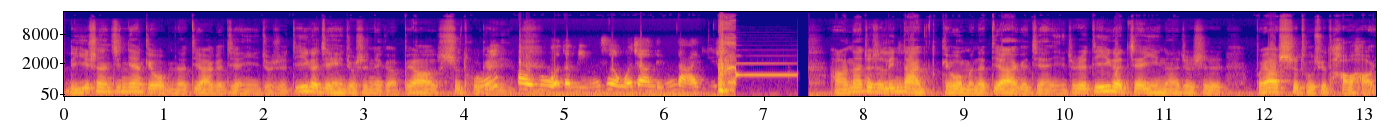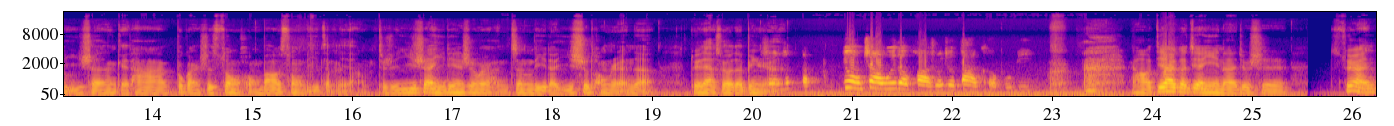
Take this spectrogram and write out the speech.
李医生今天给我们的第二个建议，就是第一个建议就是那个不要试图给暴露我的名字，我叫琳达医生。好，那这是琳达给我们的第二个建议，就是第一个建议呢，就是不要试图去讨好医生，给他不管是送红包送礼怎么样，就是医生一定是会很正立的，一视同仁的对待所有的病人。用赵薇的话说，就大可不必。然后第二个建议呢，就是。虽然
